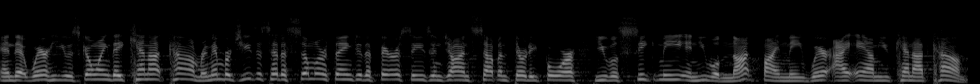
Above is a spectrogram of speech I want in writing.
and that where he was going they cannot come. Remember Jesus said a similar thing to the Pharisees in John 7:34, you will seek me and you will not find me where I am you cannot come.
